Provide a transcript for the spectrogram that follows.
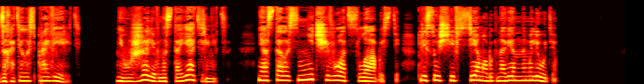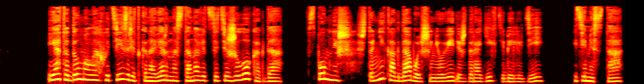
Захотелось проверить, неужели в настоятельнице не осталось ничего от слабости, присущей всем обыкновенным людям. Я-то думала, хоть изредка, наверное, становится тяжело, когда вспомнишь, что никогда больше не увидишь дорогих тебе людей и те места,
